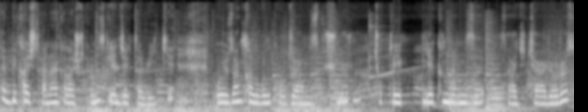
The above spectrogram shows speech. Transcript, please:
Tabii birkaç tane arkadaşlarımız gelecek tabii ki. O yüzden kalabalık olacağımızı düşünüyorum. Çok da yak- yakınlarımızı sadece çağırıyoruz.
